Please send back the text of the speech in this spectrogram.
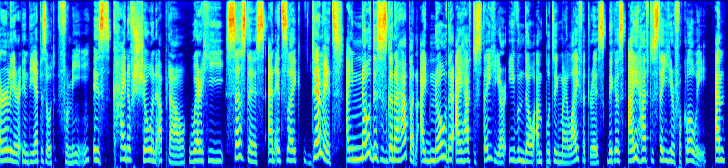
earlier in the episode for me is kind of showing up now where he says this and it's like, damn it, I know this is gonna happen. I know that I have to stay here even though I'm putting my life at risk because I have to stay here for Chloe. And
